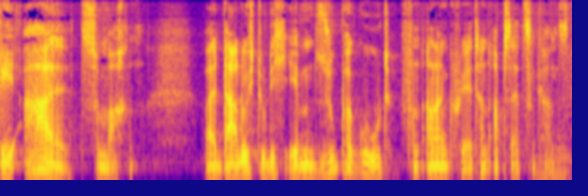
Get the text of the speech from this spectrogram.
real zu machen. Weil dadurch du dich eben super gut von anderen Creatoren absetzen kannst.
